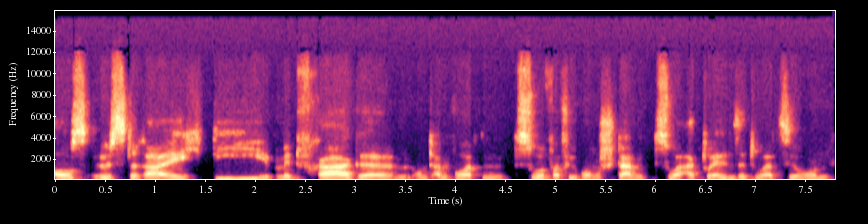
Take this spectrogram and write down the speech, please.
aus Österreich, die mit Fragen und Antworten zur Verfügung stand zur aktuellen Situation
